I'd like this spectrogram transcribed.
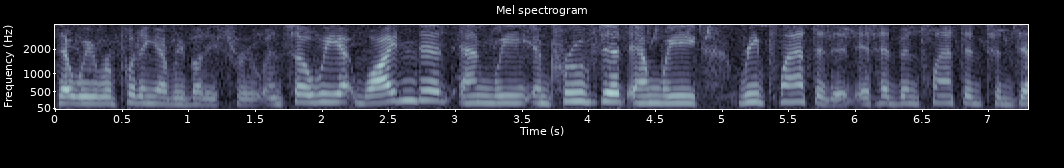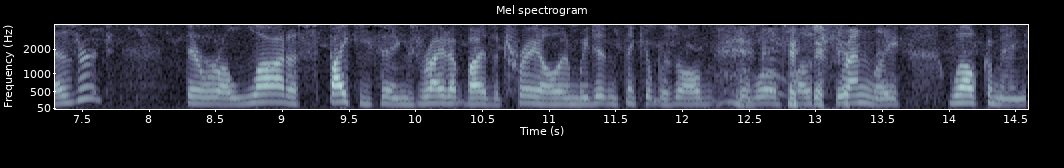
that we were putting everybody through. And so we widened it and we improved it and we replanted it. It had been planted to desert. There were a lot of spiky things right up by the trail, and we didn't think it was all the world's most friendly, welcoming.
